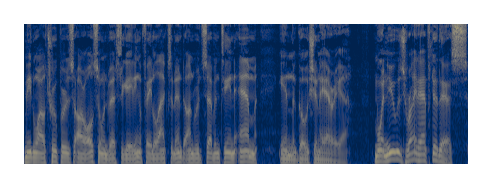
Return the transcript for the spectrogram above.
Meanwhile, troopers are also investigating a fatal accident on Route 17M in the Goshen area. More news right after this.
